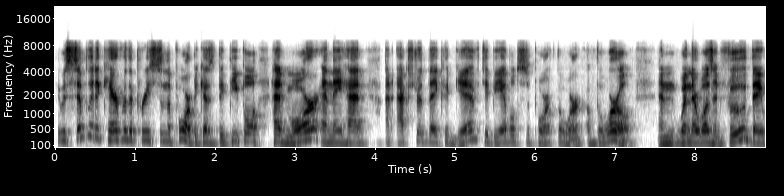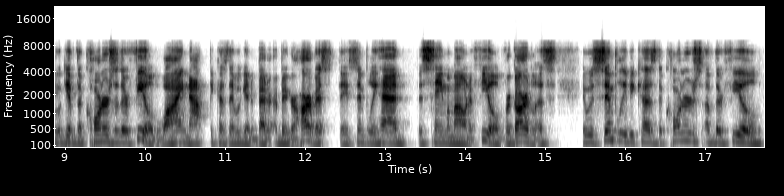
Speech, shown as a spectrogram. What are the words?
It was simply to care for the priests and the poor because the people had more and they had an extra they could give to be able to support the work of the world. And when there wasn't food, they would give the corners of their field. Why? Not because they would get a better, a bigger harvest. They simply had the same amount of field regardless it was simply because the corners of their field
